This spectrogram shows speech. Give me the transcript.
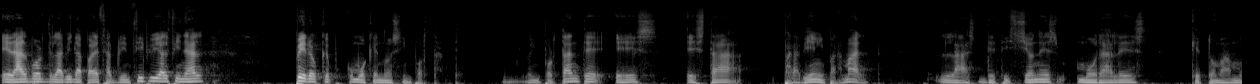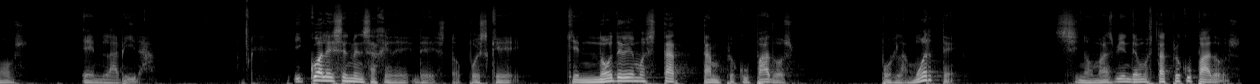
el árbol de la vida aparece al principio y al final, pero que como que no es importante. Lo importante es está para bien y para mal, las decisiones morales que tomamos en la vida. ¿Y cuál es el mensaje de, esto? Pues que, que no debemos estar tan preocupados por la muerte, sino más bien debemos estar preocupados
